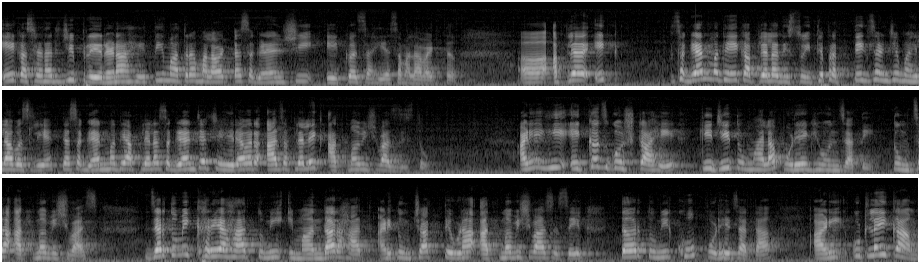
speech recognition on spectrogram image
एक असणारी जी प्रेरणा आहे ती मात्र मला वाटतं सगळ्यांशी एकच आहे असं मला वाटतं. आपल्या एक सगळ्यांमध्ये एक आपल्याला दिसतो. इथे प्रत्येक जण जी महिला बसली आहे त्या सगळ्यांमध्ये आपल्याला सगळ्यांच्या चेहऱ्यावर आज आपल्याला एक आत्मविश्वास दिसतो. आणि ही एकच गोष्ट आहे की जी तुम्हाला पुढे घेऊन जाते तुमचा आत्मविश्वास. जर तुम्ही खरे आहात तुम्ही इमानदार आहात आणि तुमच्यात तेवढा आत्मविश्वास असेल तर तुम्ही खूप पुढे जाता आणि कुठलंही काम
